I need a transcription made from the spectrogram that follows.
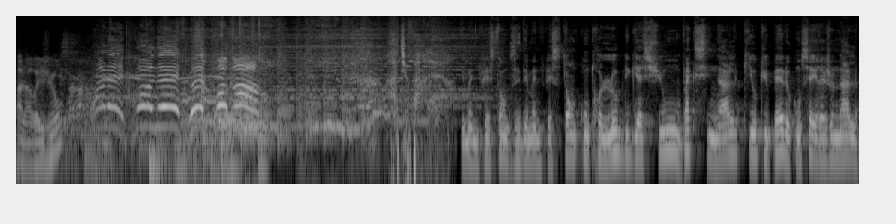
à la région. Allez, prenez le programme manifestantes et des manifestants contre l'obligation vaccinale qui occupait le conseil régional.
